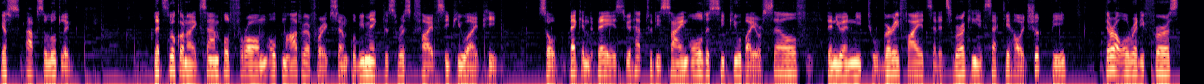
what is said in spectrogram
Yes, absolutely. Let's look on an example from Open Hardware, for example. We make this RISC-V CPU IP. So back in the days, you had to design all the CPU by yourself. Then you need to verify it that it's working exactly how it should be. There are already first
